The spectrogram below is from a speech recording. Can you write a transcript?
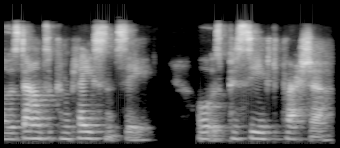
or it was down to complacency, or it was perceived pressure.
